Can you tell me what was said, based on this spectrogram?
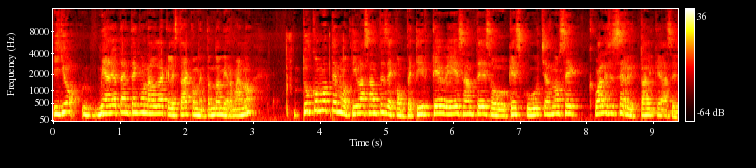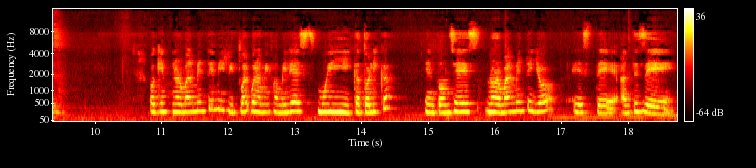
Y yo, mira, yo también tengo una duda que le estaba comentando a mi hermano. ¿Tú cómo te motivas antes de competir? ¿Qué ves antes o qué escuchas? No sé, ¿cuál es ese ritual que haces? Porque normalmente mi ritual, bueno, mi familia es muy católica, entonces normalmente yo, este, antes de,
